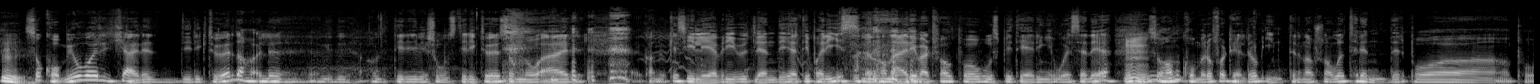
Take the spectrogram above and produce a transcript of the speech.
Mm. Så kom jo vår kjære direktør, da, eller divisjonsdirektør, som nå er jeg Kan jo ikke si lever i utlendighet i Paris, men han er i hvert fall på hospitering i OECD. Mm. Så han kommer og forteller om internasjonale trender på, på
